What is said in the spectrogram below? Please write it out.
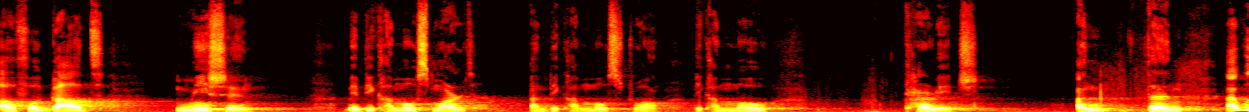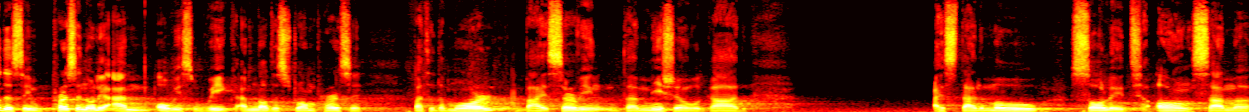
of God's mission, we become more smart and become more strong, become more courage. And then I would say personally, I'm always weak. I'm not a strong person. But the more by serving the mission of God, I stand more solid on some uh,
